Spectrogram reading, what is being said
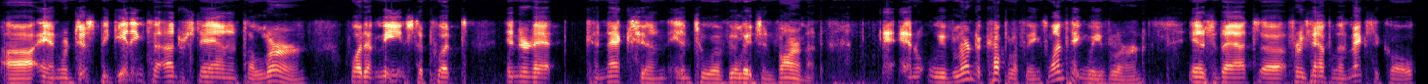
uh, and we're just beginning to understand and to learn what it means to put internet connection into a village environment and we've learned a couple of things. One thing we've learned is that, uh, for example, in Mexico,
